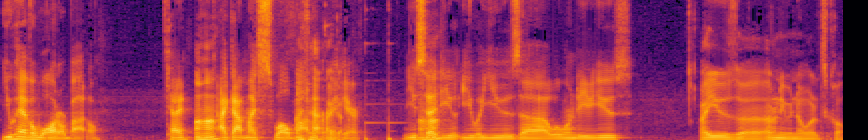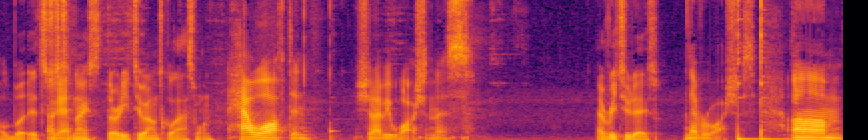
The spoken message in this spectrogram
You have a water bottle, okay? Uh-huh. I got my swell bottle right got- here. You said Uh-huh. you you would use uh, what one do you use? I use uh, I don't even know what it's called, but it's just Okay. a nice 32 ounce glass one How often should I be washing this? every two days. Never wash this. Um,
